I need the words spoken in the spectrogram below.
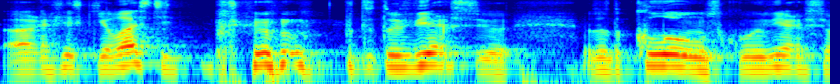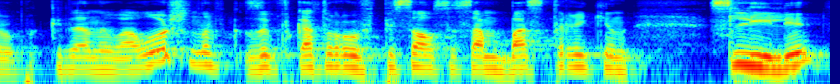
российские власти вот эту версию, вот эту клоунскую версию капитана Волошина, в которую вписался сам Бастрыкин, слили.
